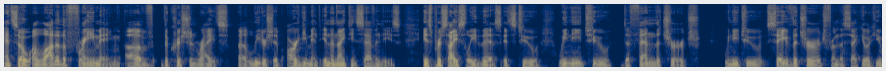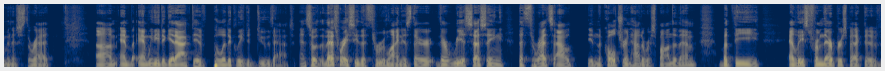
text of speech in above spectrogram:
And so a lot of the framing of the Christian rights uh, leadership argument in the 1970s is precisely this it's to, we need to defend the church, we need to save the church from the secular humanist threat. Um, and and we need to get active politically to do that. And so that's where I see the through line is they're they're reassessing the threats out in the culture and how to respond to them. But the at least from their perspective,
